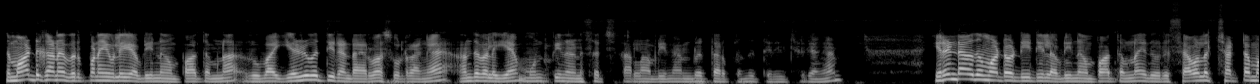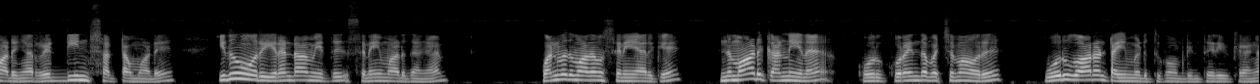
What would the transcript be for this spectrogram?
இந்த மாட்டுக்கான விற்பனை விலை அப்படின்னு நம்ம பார்த்தோம்னா ரூபாய் எழுபத்தி ரெண்டாயிரரூபா சொல்கிறாங்க அந்த விலையை முன்பின் அனுசரித்து தரலாம் அப்படின்னு நண்பர் தரப்பு வந்து தெரிவிச்சிருக்காங்க. இரண்டாவது மாட்டோட டீட்டெயில் அப்படின்னு நம்ம பார்த்தோம்னா இது ஒரு செவல சட்ட மாடுங்க. ரெட்டின் சட்ட மாடு. இதுவும் ஒரு இரண்டாம் ஈத்து சினை மாடு தாங்க ஒன்பது மாதம் சினையாக இருக்குது இந்த மாடு கண்ணினை ஒரு குறைந்தபட்சமாக ஒரு ஒரு வாரம் டைம் எடுத்துக்கும் அப்படின்னு தெரிவிக்கிறாங்க.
